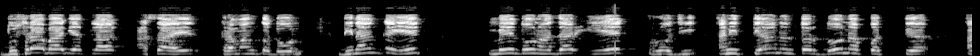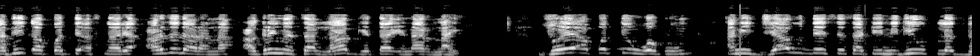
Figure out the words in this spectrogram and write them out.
दुसरा भाग यातला असा आहे क्रमांक दोन. दिनांक एक मे दोन हजार एक रोजी आणि त्यानंतर दोन अपत्य अधिक अपत्य असणाऱ्या अर्जदारांना अग्रिमेचा लाभ घेता येणार नाही. जुळे अपत्य वगळून आणि ज्या उद्देशासाठी निधी उपलब्ध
